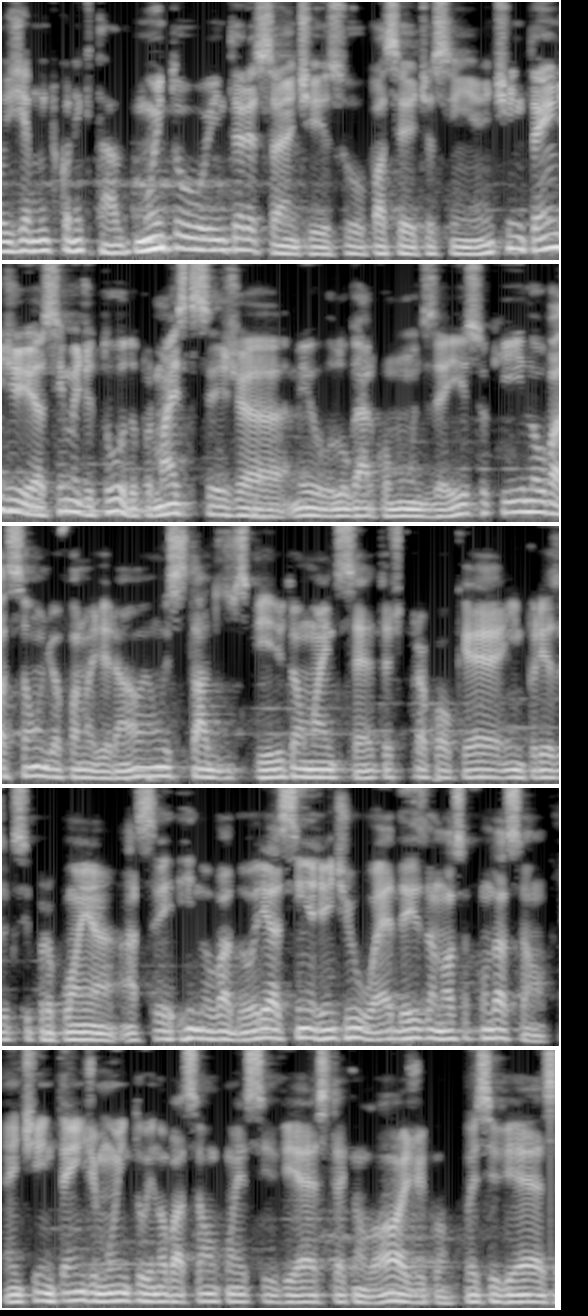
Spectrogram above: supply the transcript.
tecnologia muito conectado. Muito interessante isso, Pacete, assim. A gente entende, acima de tudo, por mais que seja meio lugar comum dizer isso, que inovação, de uma forma geral, é um estado de espírito, é um mindset, para qualquer empresa que se proponha a ser inovador, e assim a gente o é desde a nossa fundação. A gente entende muito inovação com esse viés tecnológico, com esse viés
